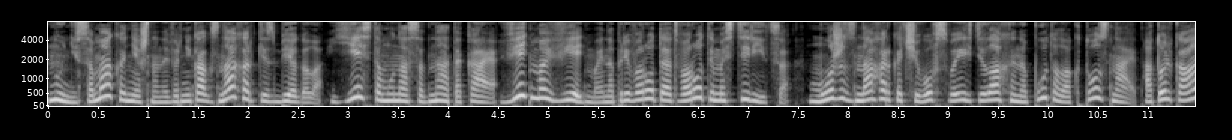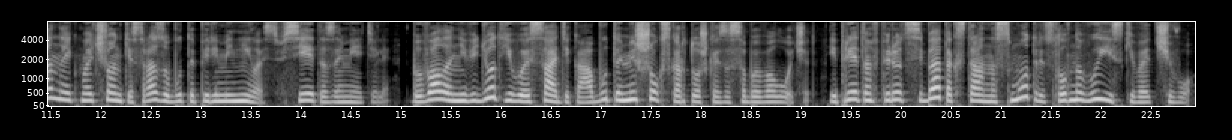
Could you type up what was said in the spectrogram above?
Ну, не сама, конечно, наверняка к знахарке сбегала. Есть там у нас одна такая. Ведьма ведьмой, на привороты отвороты мастерица. Может, знахарка чего в своих делах и напутала, кто знает. А только Анна и к мальчонке сразу будто переменилась. Все это заметили. Бывало, не ведет его из садика, а будто мешок с картошкой за собой волочит. И при этом вперед себя так странно смотрит, словно выискивает чего.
